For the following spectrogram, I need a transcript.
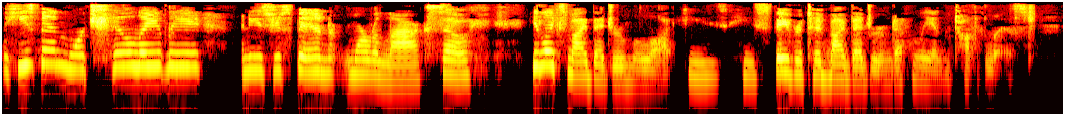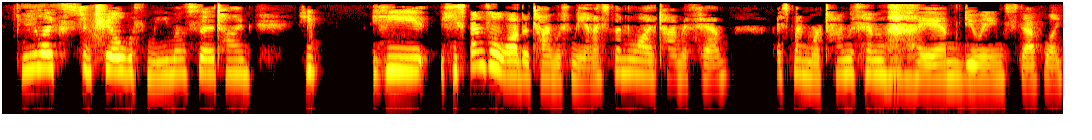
he's been more chill lately and he's just been more relaxed so he likes my bedroom a lot. He's he's favorited my bedroom definitely in the top list. He likes to chill with me most of the time. He he he spends a lot of time with me and I spend a lot of time with him. I spend more time with him than I am doing stuff like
